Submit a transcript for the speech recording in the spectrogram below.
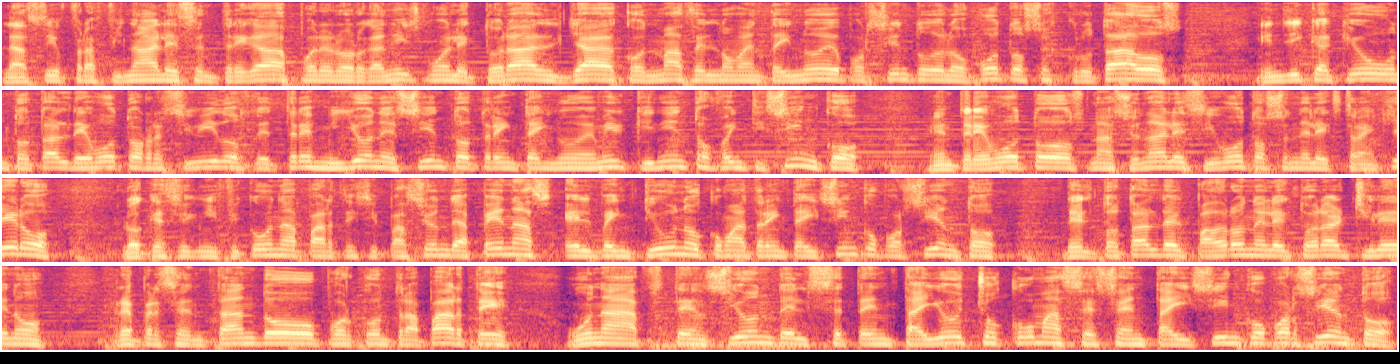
Las cifras finales entregadas por el organismo electoral, ya con más del 99% de los votos escrutados, indica que hubo un total de votos recibidos de 3.139.525 entre votos nacionales y votos en el extranjero, lo que significó una participación de apenas el 21,35% del total del padrón electoral chileno, representando por contraparte una abstención del 78,65%,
